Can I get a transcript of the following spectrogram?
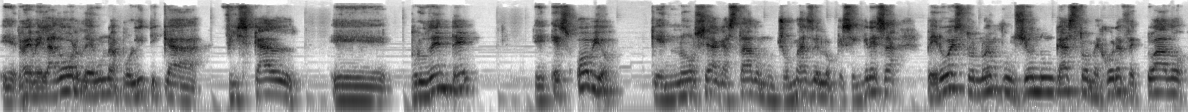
revelador de una política fiscal prudente, es obvio, que no se ha gastado mucho más de lo que se ingresa, pero esto no en función de un gasto mejor efectuado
